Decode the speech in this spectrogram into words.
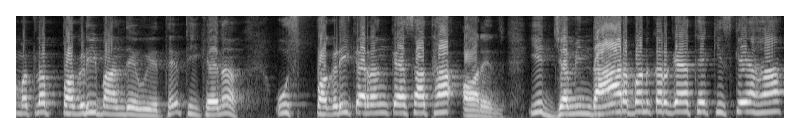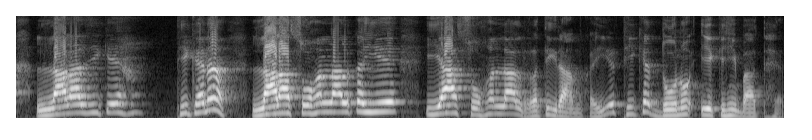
मतलब पगड़ी बांधे हुए थे, ठीक है ना? उस पगड़ी का रंग कैसा था? ऑरेंज ये जमींदार बनकर गए थे किसके यहाँ? लाला जी के यहाँ। ठीक है ना? लाला सोहनलाल कहिए या सोहनलाल रतिराम कहिए। ठीक है? दोनों एक ही बात है।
